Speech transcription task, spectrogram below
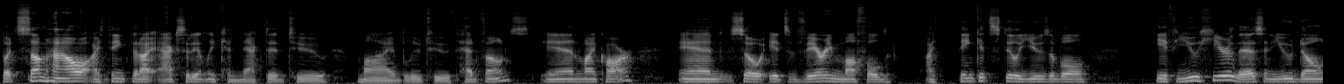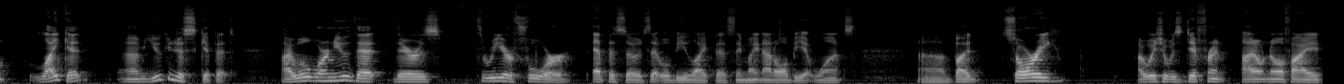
But somehow I think that I accidentally connected to my Bluetooth headphones in my car, and so it's very muffled. I think it's still usable if you hear this and you don't like it, um, you can just skip it. I will warn you that there's three or four episodes that will be like this. They might not all be at once. Uh, but sorry, I wish it was different. I don't know if I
